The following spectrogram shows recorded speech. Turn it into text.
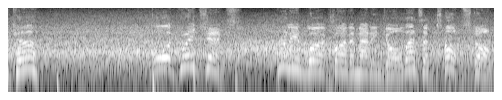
Walker. Oh, a great chance. Brilliant work by the man in goal. That's a top stop.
